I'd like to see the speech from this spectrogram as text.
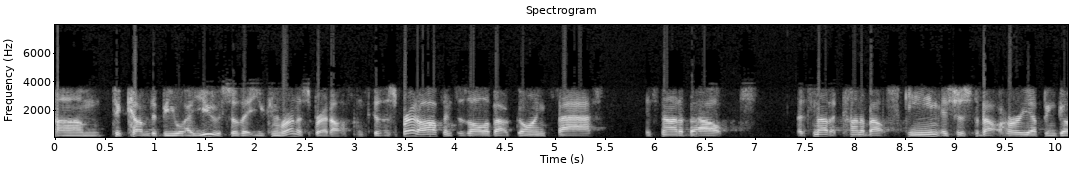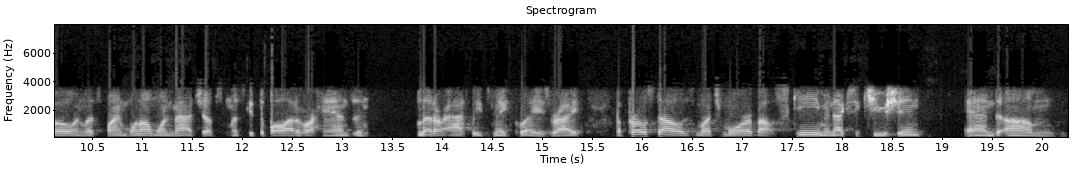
um, to come to BYU so that you can run a spread offense because the spread offense is all about going fast. It's not about it's not a ton about scheme. It's just about hurry up and go and let's find one-on-one matchups and let's get the ball out of our hands and let our athletes make plays. Right? A pro style is much more about scheme and execution and um,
